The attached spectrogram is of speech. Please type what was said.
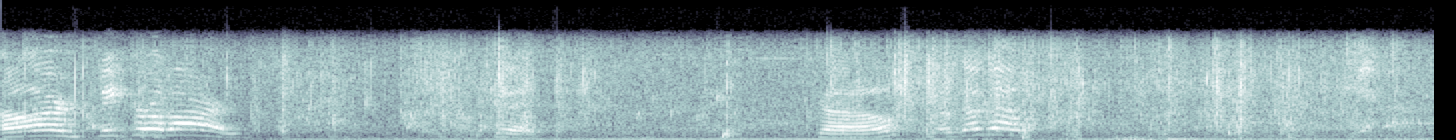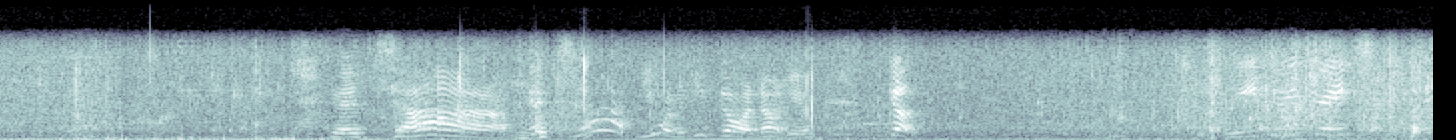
Arms, big girl arms. Good. Go. Go, go, go. Good job. Good job. You want to keep going, don't you? Go. Reach, reach, reach. Reach, reach, reach.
